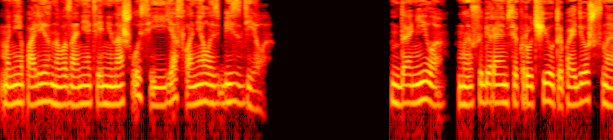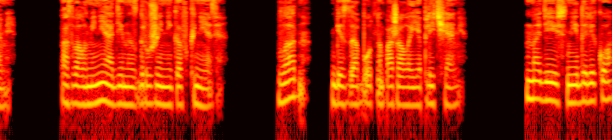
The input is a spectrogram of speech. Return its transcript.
Мне полезного занятия не нашлось, и я слонялась без дела. «Данила, мы собираемся к ручью, ты пойдешь с нами?» — позвал меня один из дружинников князя. «Ладно», — беззаботно пожала я плечами. «Надеюсь, недалеко?»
